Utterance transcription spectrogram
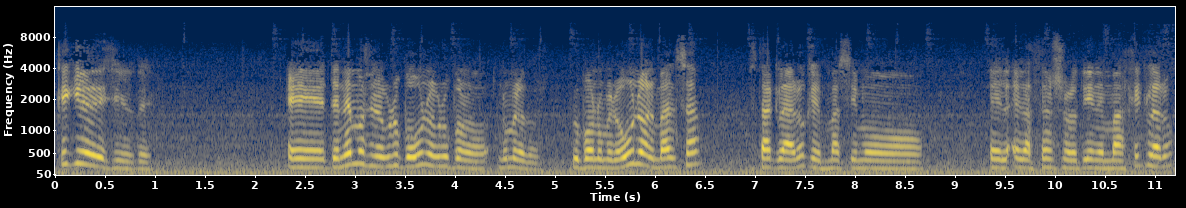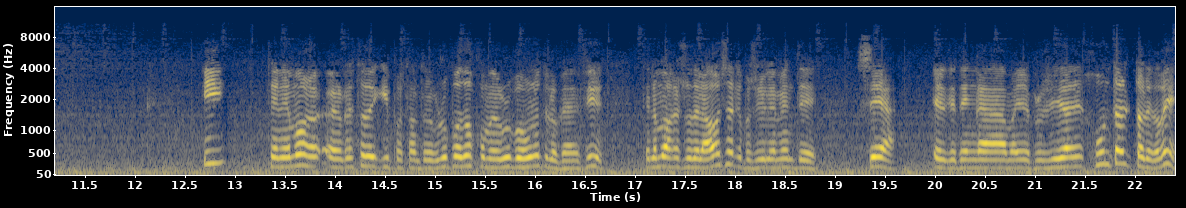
¿Qué quiere decirte? Eh, tenemos en el grupo 1 el grupo número 2. Grupo número 1, el Mansa, está claro que el máximo, el, el ascenso lo tiene más que claro. Y tenemos el resto de equipos, tanto el grupo 2 como el grupo 1, te lo voy a decir. Tenemos a Jesús de la Osa, que posiblemente sea el que tenga mayores posibilidades, junto al Toledo B,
